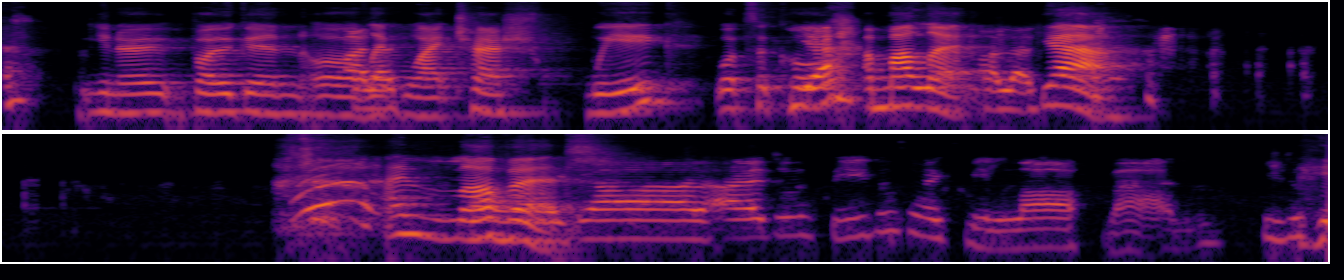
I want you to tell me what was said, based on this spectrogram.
you know, bogan or I like like- white trash wig. What's it called? Yeah. A mullet. Like- Yeah. I love oh it. oh it. My God, I just he just makes me laugh, man. He just He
